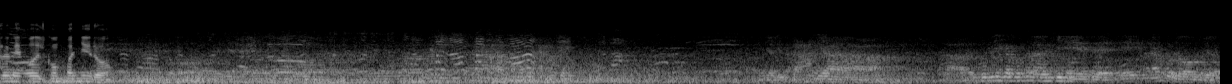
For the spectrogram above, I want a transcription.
relevo del compañero. cinese e la Colombia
